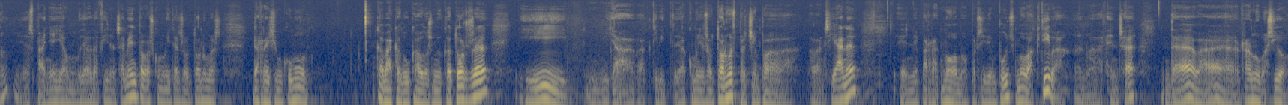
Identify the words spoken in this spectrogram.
No? A Espanya hi ha un model de finançament per a les comunitats autònomes de règim comú que va caducar el 2014 i hi ha, hi ha comunitats autònomes, per exemple, valenciana, eh, n'he parlat molt amb el president Puig, molt activa en la defensa de la renovació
